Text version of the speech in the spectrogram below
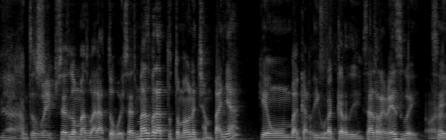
Ya. Entonces, güey, pues es lo más barato, güey. O sea, es más barato tomar una champaña que un Bacardí, güey. Bacardi. Es al revés, güey. Sí.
